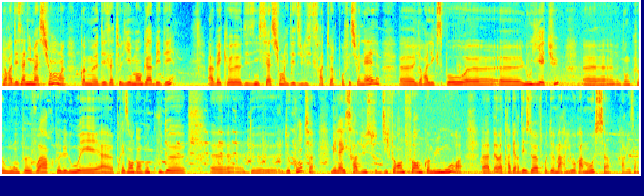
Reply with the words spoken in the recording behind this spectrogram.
Il y aura des animations euh, comme des ateliers manga BD avec euh, des initiations avec des illustrateurs professionnels. Euh, il y aura l'expo euh, Loup y es-tu donc, où on peut voir que le loup est présent dans beaucoup de, de, contes, mais là il sera vu sous différentes formes comme l'humour, à travers des œuvres de Mario Ramos par exemple.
